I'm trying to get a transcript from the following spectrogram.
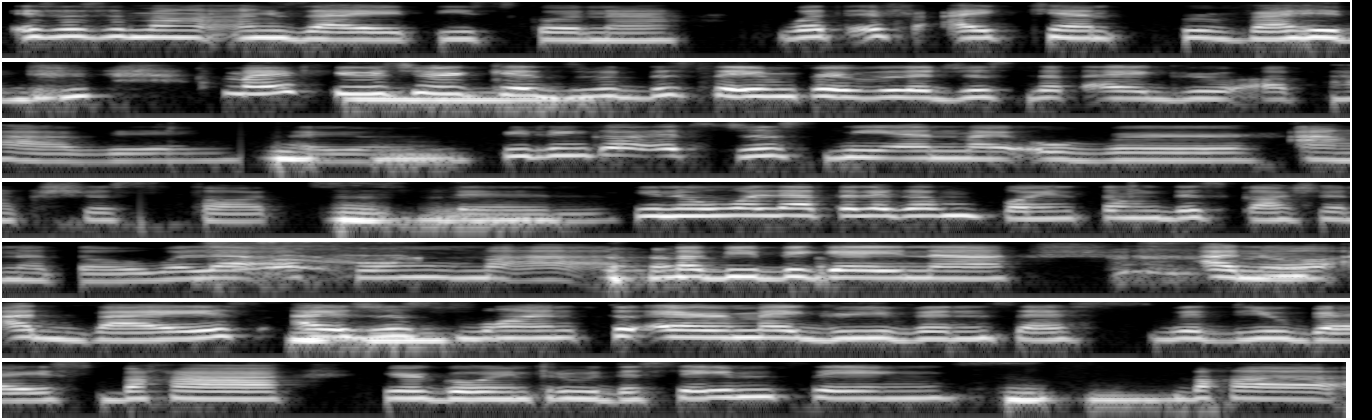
isa sa mga anxieties ko na what if I can't provide my future Mm. kids with the same privileges that I grew up having? Mm-mm. Ayun. Feeling ko it's just me and my over anxious thoughts Mm-mm. then. You know, wala talagang point tong discussion na to. Wala akong ma- mabibigay na ano, advice. I Mm-mm. just want to air my grievances with you guys. Baka you're going through the same things. Mm-mm. Baka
